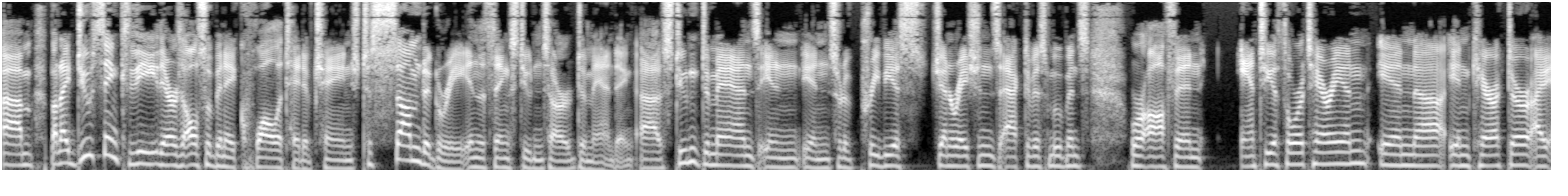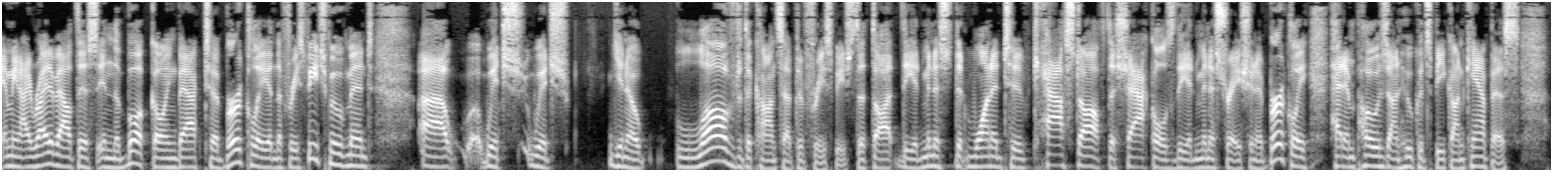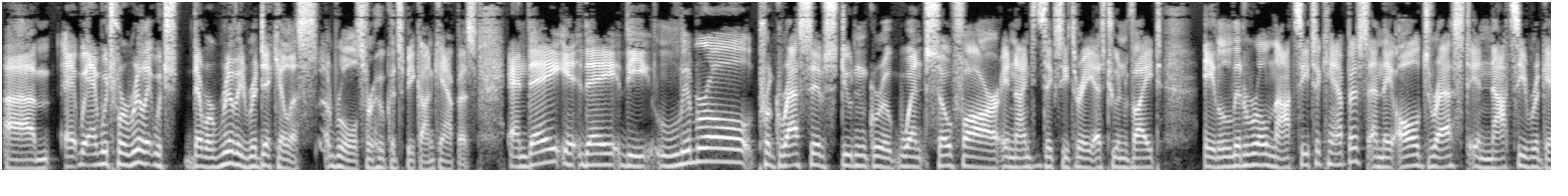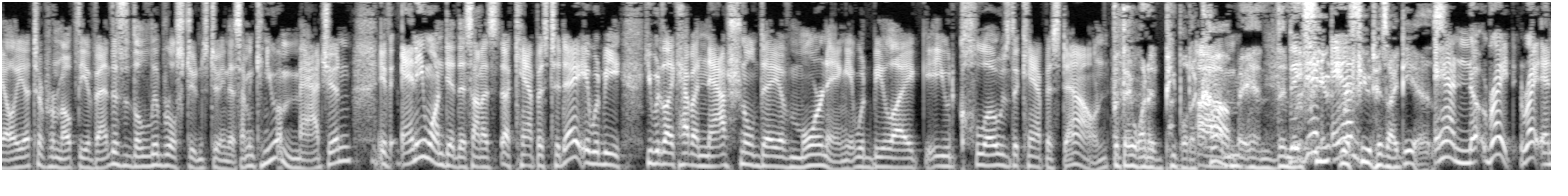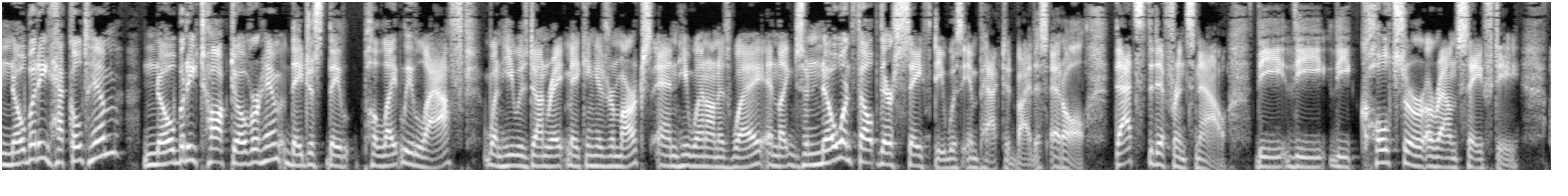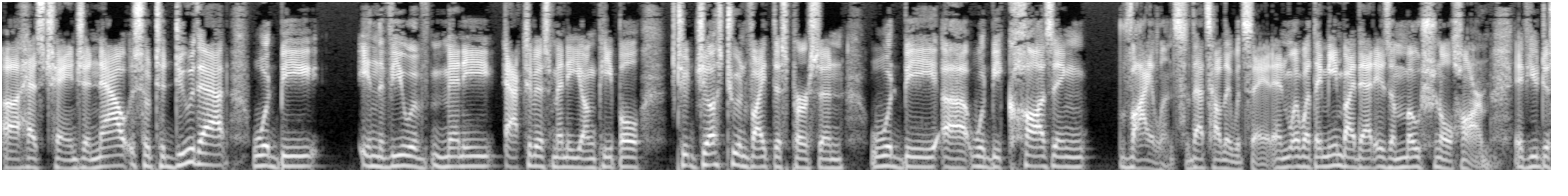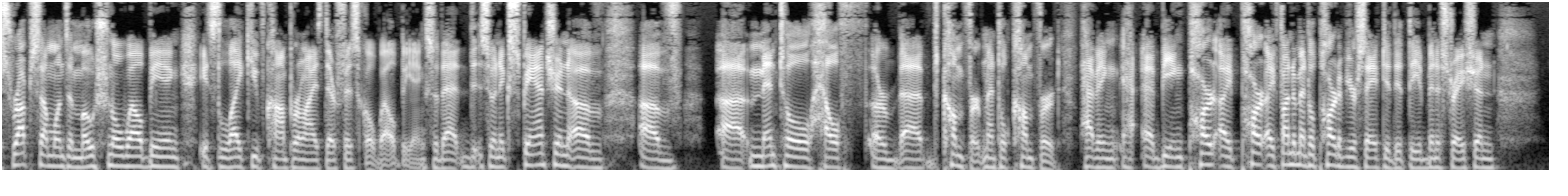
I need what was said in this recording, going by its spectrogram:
Um, but I do think the there's also been a qualitative change to some degree in the things students are demanding. Uh, student demands in in sort of previous generations activist movements were often anti-authoritarian in uh, in character. I, I, mean, I write about this in the book, going back to Berkeley and the free speech movement, uh, which which you know loved the concept of free speech, that thought the administ- that wanted to cast off the shackles the administration at Berkeley had imposed on who could speak on campus, um, and which were really which there were really ridiculous rules for who could speak on campus. And they they the liberal progressive student group went so far in 1963 as to invite a literal Nazi to campus, and they all dressed in Nazi regalia to promote the event. This was the liberal students doing this. I mean, can you imagine if anyone did this on a, a campus today? It would be you would like have a national day of mourning. It would be like you would close the campus down. But they wanted people to come um, and then refute, and, refute his ideas. And no, right, right, and nobody heckled him. Nobody talked over him. They just they politely laughed when he was done making his remarks, and he went on his way. And like so, no one felt their safety was impacted by this at all. That's the difference now. The the the culture around safety uh, has changed, and now so to do that would be in the view of many activists, many young people, to just to invite this person would be uh, would be causing violence. That's how they would say it. And what they mean by that is emotional harm. If you disrupt someone's emotional well-being, it's like you've compromised their physical well-being. So that so an expansion of of uh, mental health or uh, comfort, mental comfort, having uh, being part a part a fundamental part of your safety that the administration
